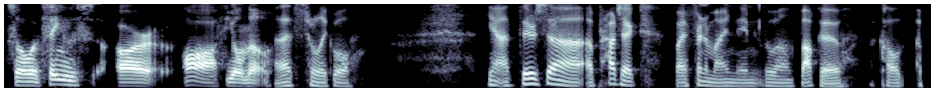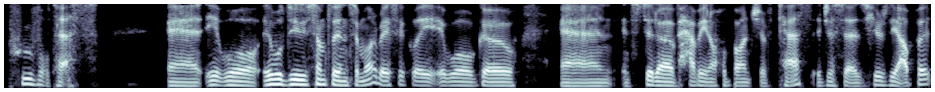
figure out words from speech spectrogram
So if things are off, you'll know. Uh, that's totally cool. Yeah, there's a, a project by a friend of mine named Llewellyn Falco called Approval Tests, and it will it will do something similar. Basically, it will go and instead of having a whole bunch of tests, it just says, "Here's the output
